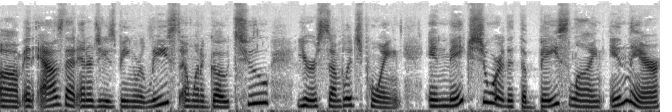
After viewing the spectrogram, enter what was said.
Um, and as that energy is being released, I want to go to your assemblage point and make sure that the baseline in there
